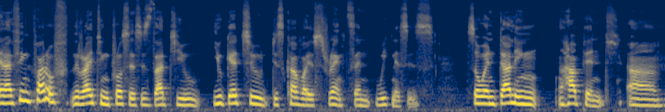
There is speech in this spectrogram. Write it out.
And I think part of the writing process is that you you get to discover your strengths and weaknesses. So when Darling happened, um,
